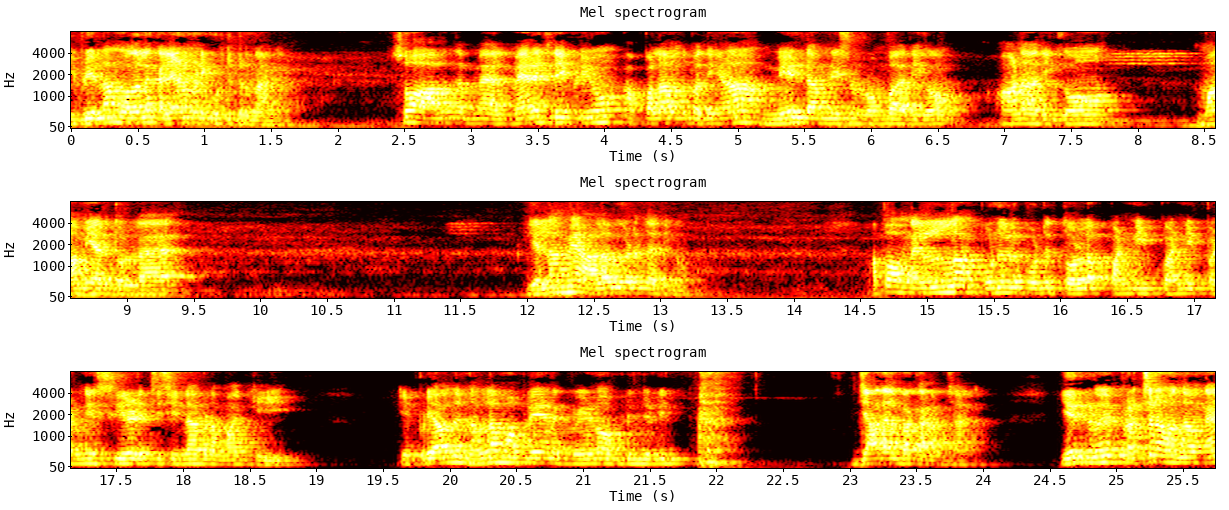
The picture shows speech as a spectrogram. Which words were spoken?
இப்படியெல்லாம் முதல்ல கல்யாணம் பண்ணி கொடுத்துட்டு இருந்தாங்க. ஸோ அவங்க மே மேரேஜ் லைஃப்லையும் அப்போல்லாம் வந்து பார்த்தீங்கன்னா மேல் டாமினேஷன் ரொம்ப அதிகம். ஆணாதிக்கம் மாமியார் தொல்லை எல்லாமே அளவு கடந்து அதிகம். அப்போ அவங்க எல்லாம் பொண்ணுகளை போட்டு தொல்லை பண்ணி பண்ணி பண்ணி சீரடிச்சு சின்னாபிடமாக்கி எப்படியாவது நல்ல மாப்பிள்ளையே எனக்கு வேணும் அப்படின்னு சொல்லி ஜாதகம் பார்க்க ஆரம்பிச்சாங்க. ஏற்கனவே பிரச்சனை வந்தவங்க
